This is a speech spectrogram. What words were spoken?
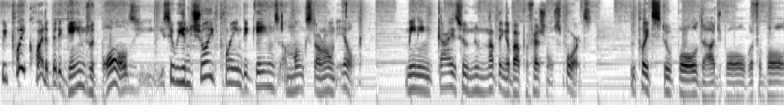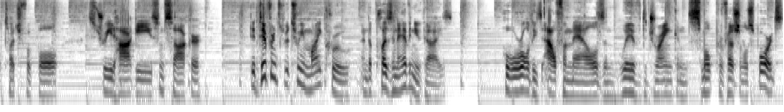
we played quite a bit of games with balls. You see, we enjoyed playing the games amongst our own ilk, meaning guys who knew nothing about professional sports. We played stoop ball, dodgeball, wiffle ball, touch football, street hockey, some soccer, the difference between my crew and the Pleasant Avenue guys, who were all these alpha males and lived, drank, and smoked professional sports,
